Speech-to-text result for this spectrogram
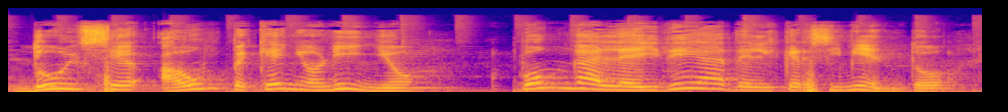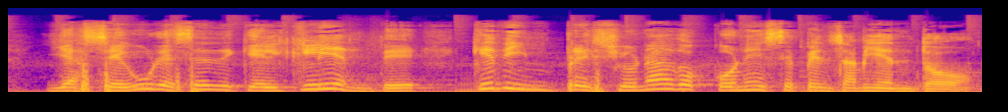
dulce a un pequeño niño, ponga la idea del crecimiento y asegúrese de que el cliente quede impresionado con ese pensamiento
